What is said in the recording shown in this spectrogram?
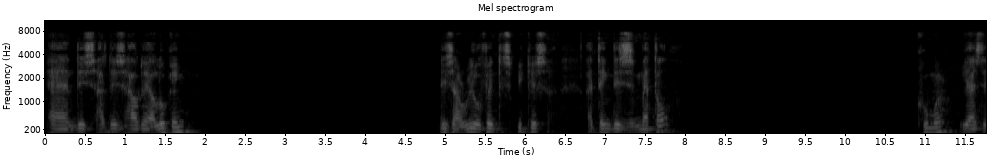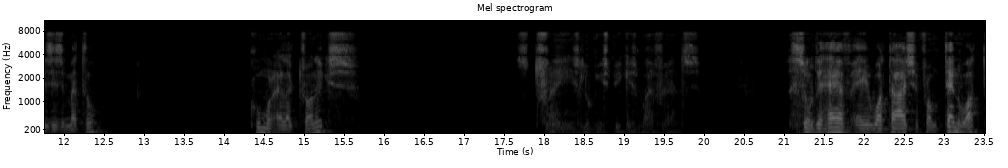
And this, this is how they are looking. These are real vintage speakers. I think this is metal. Kummer, yes, this is metal. Kummer Electronics. Strange looking speakers, my friends. So they have a wattage from 10 watt.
